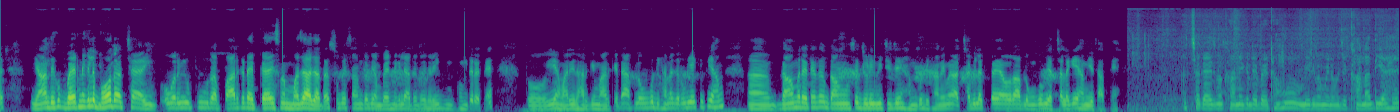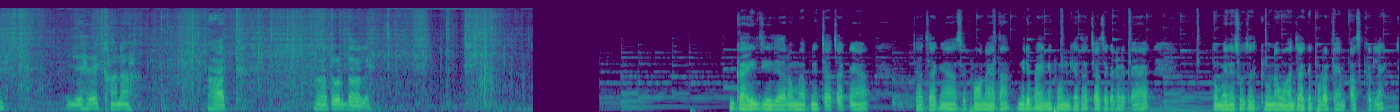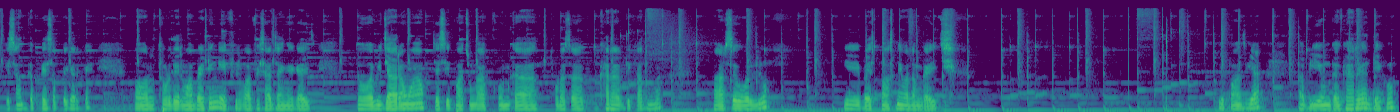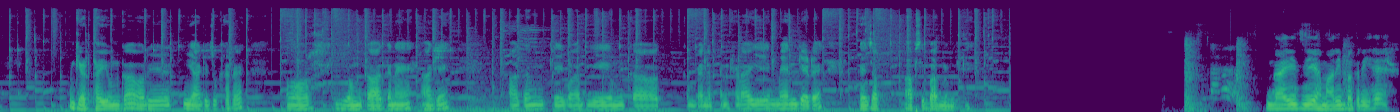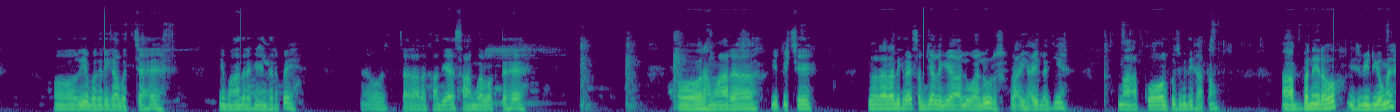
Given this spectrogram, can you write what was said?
यहाँ देखो बैठने के लिए बहुत अच्छा है। ओवरव्यू पूरा पार्क टाइप का है इसमें मज़ा आ जाता है। सुबह शाम कभी हम बैठने के लिए आते हैं तो इधर ही घूमते रहते हैं। तो ये हमारी धार की मार्केट है। आप लोगों को दिखाना ज़रूरी है क्योंकि हम गाँव में रहते हैं तो गाँव से जुड़ी हुई चीज़ें हमको दिखाने में अच्छा भी लगता है और आप लोगों को भी अच्छा लगे हम ये चाहते हैं। अच्छा गैज मैं खाने के लिए बैठा हूँ। मेरी मम्मी ने मुझे खाना दिया है। ये है खाना भात भात और दाल। है गाइस ये जा रहा हूँ मैं अपने चाचा के यहाँ। चाचा के यहाँ से फ़ोन आया था। मेरे भाई ने फ़ोन किया था, चाचा का लड़का है। तो मैंने सोचा क्यों ना वहाँ जाकर थोड़ा टाइम पास कर लें उसके साथ गप्पे सप्पे करके और थोड़ी देर वहाँ बैठेंगे, फिर वापस आ जाएँगे गाइज़ तो अभी जा रहा हूँ वहाँ, जैसे ही पहुँचूँगा आपको उनका थोड़ा सा घर हर दिखा दूँगा। बाहर से ओवरव्यू ये बस पहुँचने वाला हूँ गाइज़ ये पहुँच गया। अब ये उनका घर है, देखो। गेट था ये उनका और ये ये आगे जो घर है और ये उनका आँगन है आगे। आँगन के बाद ये उनका कंपेन पेन खड़ा है, ये मेन गेट है। गैज आप, आपसे बाद में मिलते हैं। गाइज़ ये हमारी बकरी है और ये बकरी का बच्चा है। ये बाँध रखे हैं इधर पे और चारा रखा दिया है, शाम का वक्त है। और हमारा ये पीछे जो हरा हरा दिख रहा है, सब्ज़ियाँ लगी है, आलू आलू राई, हाई लगी है। मैं आपको और कुछ भी दिखाता हूँ। आप बने रहो इस वीडियो में।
